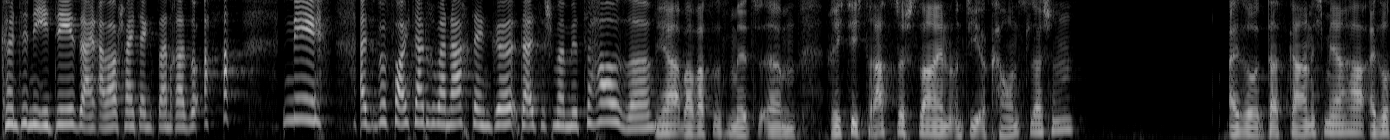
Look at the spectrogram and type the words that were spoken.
Könnte eine Idee sein, aber wahrscheinlich denkt Sandra so, ah, nee, also bevor ich darüber nachdenke, da ist es schon bei mir zu Hause. Ja, aber was ist mit ähm, richtig drastisch sein und die Accounts löschen? Also das gar nicht mehr haben. Also,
